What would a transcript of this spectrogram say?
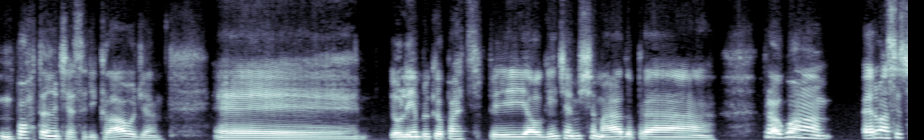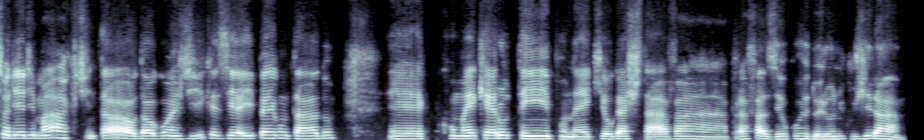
importante essa de Cláudia. É... Eu lembro que eu participei, alguém tinha me chamado para alguma. Era uma assessoria de marketing tal, dar algumas dicas, e aí perguntado é, como é que era o tempo né, que eu gastava para fazer o corredor irônico girar.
